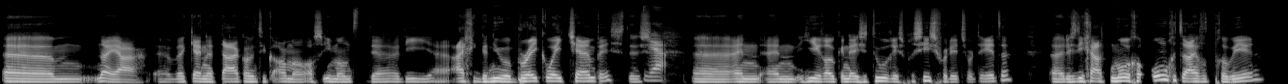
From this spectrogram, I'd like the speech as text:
Um, nou ja, uh, we kennen Taco natuurlijk allemaal als iemand de, die eigenlijk de nieuwe breakaway champ is. Dus, ja. en, en hier ook in deze tour is precies voor dit soort ritten. dus die gaat morgen ongetwijfeld proberen.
